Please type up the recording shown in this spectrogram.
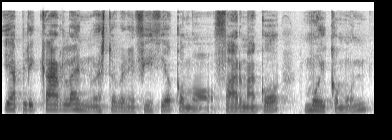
y aplicarla en nuestro beneficio como fármaco muy común.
